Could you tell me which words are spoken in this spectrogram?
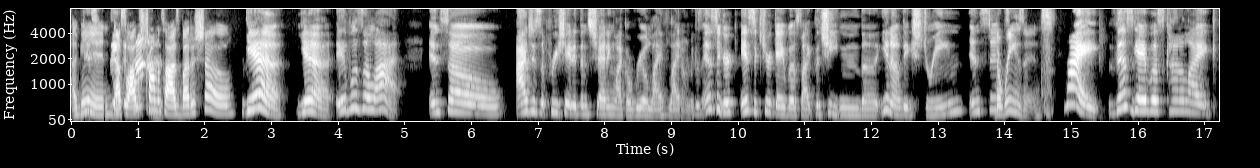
Again, that's why I was traumatized by the show. Yeah, yeah, it was a lot. And so I just appreciated them shedding like a real life light on it because insecure insecure gave us like the cheating, the you know the extreme instance, the reasons. Right. This gave us kind of like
